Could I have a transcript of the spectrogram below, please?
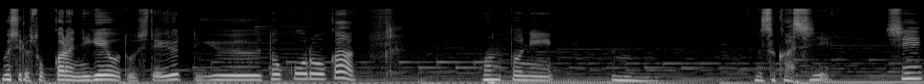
むしろそこから逃げようとしているっていうところが本当に、うん、難しいし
